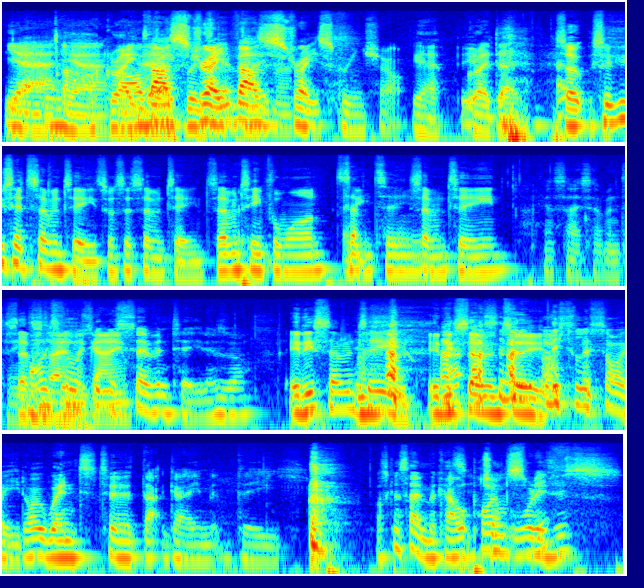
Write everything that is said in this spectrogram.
Yeah, Oh, yeah. great Oh, day. that's straight. That's a straight screenshot. Yeah, great day. So, so who said 17? So I said 17. 17 for one. Any- 17. 17. I can say 17. Seventeen. I in thought the it was game. 17 as well. It is 17. It is that's a 17. little aside. I went to that game at the. I was going to say McAlpine. but John What is this?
